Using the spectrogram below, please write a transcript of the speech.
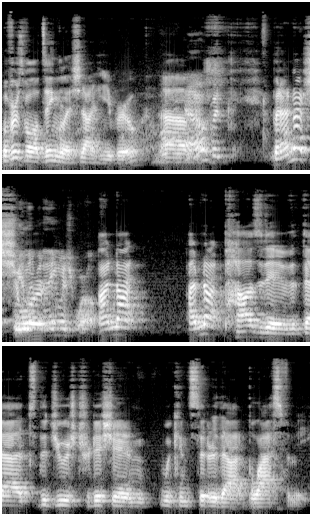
Well, first of all, it's English, not Hebrew. Um, no, but but I'm not sure. in an English world. I'm not. I'm not positive that the Jewish tradition would consider that blasphemy.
